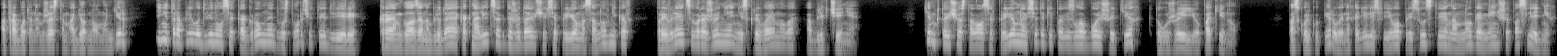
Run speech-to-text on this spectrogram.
Отработанным жестом одернул мундир и неторопливо двинулся к огромной двустворчатой двери, краем глаза наблюдая, как на лицах дожидающихся приема сановников проявляется выражение нескрываемого облегчения. Тем, кто еще оставался в приемной, все-таки повезло больше тех, кто уже ее покинул. Поскольку первые находились в его присутствии намного меньше последних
